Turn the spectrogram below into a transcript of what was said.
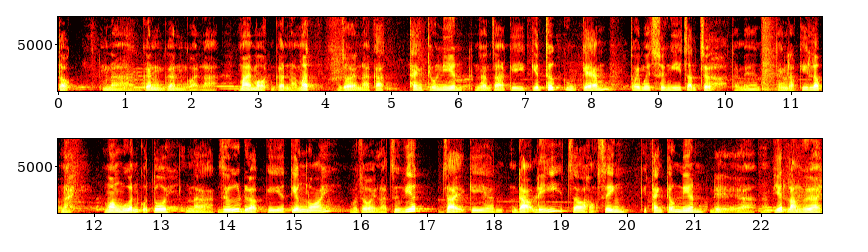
tộc là gần gần gọi là mai một, gần là mất rồi là các thanh thiếu niên dần dần cái kiến thức cũng kém, tôi mới suy nghĩ chăn trở, tôi mới thành lập cái lớp này mong muốn của tôi là giữ được cái tiếng nói, rồi là chữ viết dạy cái đạo lý cho học sinh cái thanh thiếu niên để à, biết làm người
